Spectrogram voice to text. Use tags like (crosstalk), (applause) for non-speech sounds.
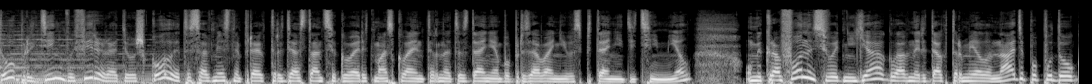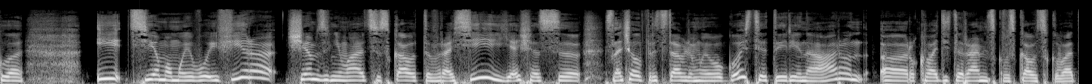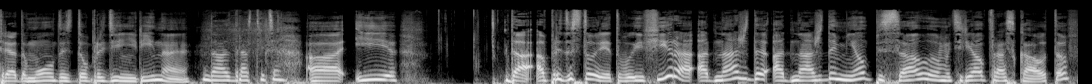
Добрый день, в эфире радиошкола. Это совместный проект радиостанции «Говорит Москва», интернет-издание об образовании и воспитании детей «Мел». У микрофона сегодня я, главный редактор «Мела» Надя Попудогла. И тема моего эфира «Чем занимаются скауты в России?» Я сейчас э, сначала представлю моего гостя. Это Ирина Арон, э, руководитель Раменского скаутского отряда «Молодость». Добрый день, Ирина. Да, здравствуйте. А, и да, о предыстории этого эфира. Однажды, однажды Мел писал материал про скаутов.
